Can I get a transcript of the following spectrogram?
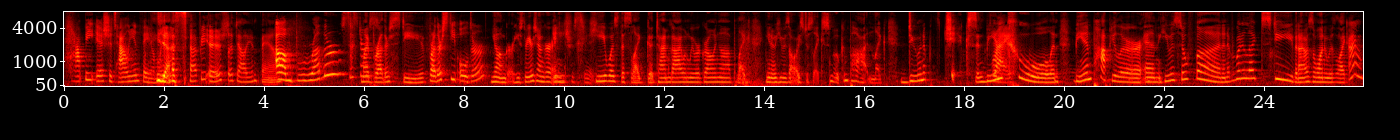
Happy-ish Italian family. Yes, happy-ish Italian fam. Um brothers, sisters? My brother Steve brother Steve older. younger. He's three years younger, and Interesting. he was this like good time guy when we were growing up. Like you know, he was always just like smoking pot and like doing it with chicks and being Right. cool and being popular. And he was so fun, and everybody liked Steve. And I was the one who was like, I'm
